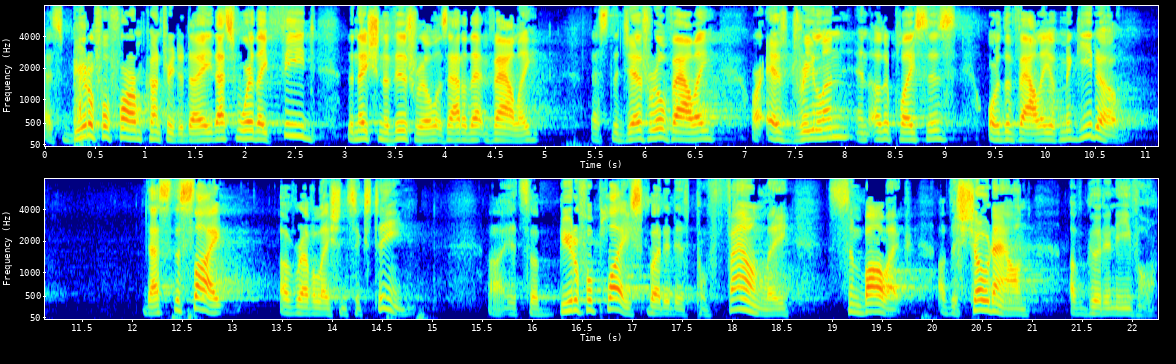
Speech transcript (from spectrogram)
it's beautiful farm country today. That's where they feed the nation of Israel, is out of that valley. That's the Jezreel Valley, or Esdraelon and other places, or the Valley of Megiddo. That's the site of Revelation 16. Uh, it's a beautiful place, but it is profoundly symbolic of the showdown of good and evil.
